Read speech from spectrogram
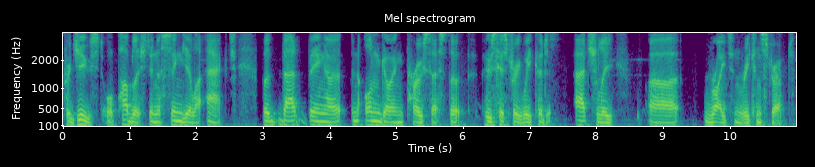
produced or published in a singular act, but that being a, an ongoing process that whose history we could actually uh, write and reconstruct.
